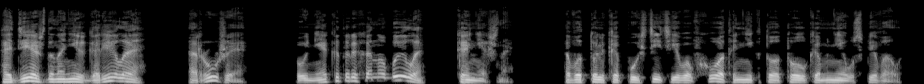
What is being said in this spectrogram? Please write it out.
Одежда на них горела, оружие. У некоторых оно было, конечно. Вот только пустить его в ход никто толком не успевал.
